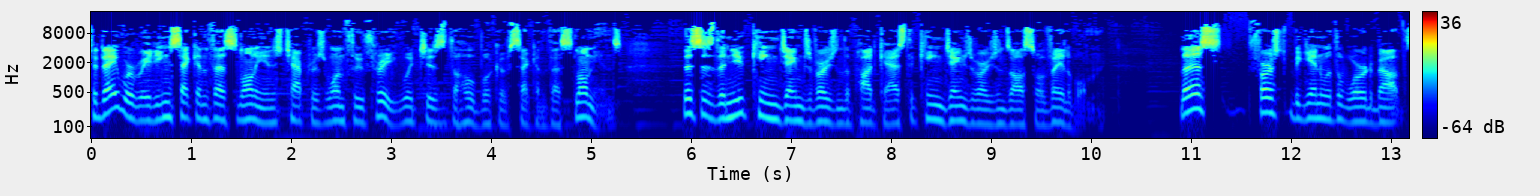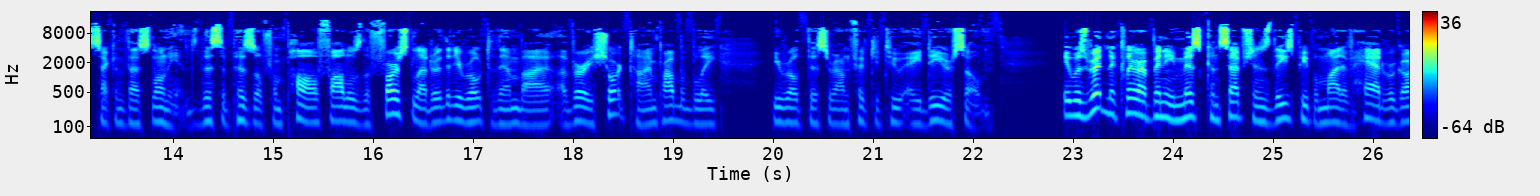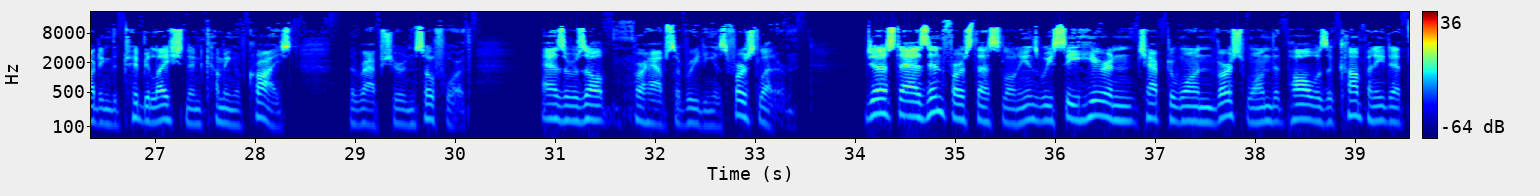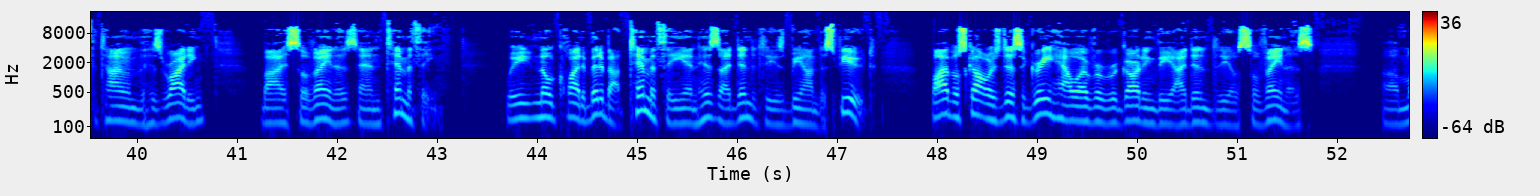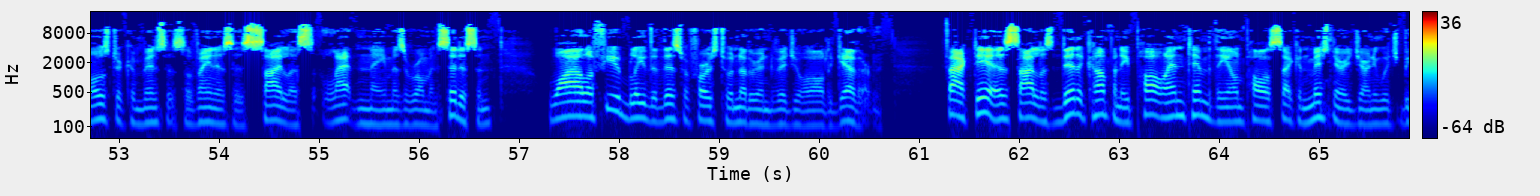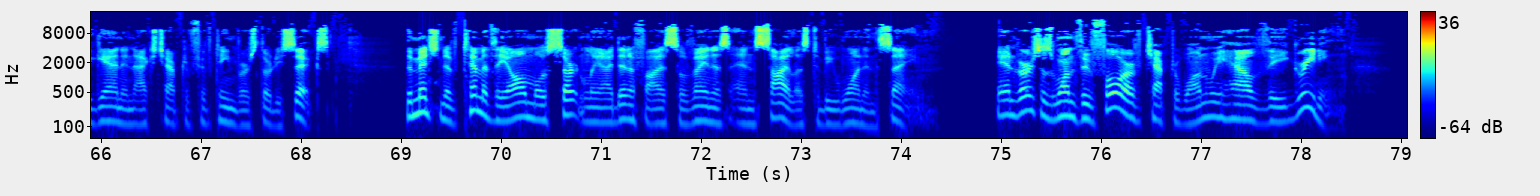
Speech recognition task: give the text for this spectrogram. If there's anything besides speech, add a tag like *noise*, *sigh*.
Today we're reading 2 Thessalonians chapters 1 through 3, which is the whole book of 2 Thessalonians. This is the New King James Version of the podcast. The King James Version is also available. Let us first begin with a word about 2 Thessalonians. This epistle from Paul follows the first letter that he wrote to them by a very short time. Probably he wrote this around 52 AD or so. It was written to clear up any misconceptions these people might have had regarding the tribulation and coming of Christ, the rapture, and so forth, as a result, perhaps, of reading his first letter. Just as in 1 Thessalonians, we see here in chapter 1, verse 1, that Paul was accompanied at the time of his writing by Silvanus and Timothy. We know quite a bit about Timothy, and his identity is beyond dispute. Bible scholars disagree, however, regarding the identity of Silvanus. Uh, most are convinced that Silvanus is Silas' Latin name as a Roman citizen, while a few believe that this refers to another individual altogether. Fact is, Silas did accompany Paul and Timothy on Paul's second missionary journey, which began in Acts chapter 15, verse 36. The mention of Timothy almost certainly identifies Silvanus and Silas to be one and the same. In verses 1 through 4 of chapter 1, we have the greeting.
